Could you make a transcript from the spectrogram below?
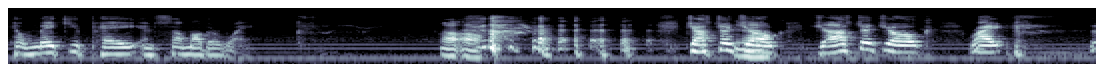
he'll make you pay in some other way. Uh oh. just a Yeah. joke. Just a joke, right?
